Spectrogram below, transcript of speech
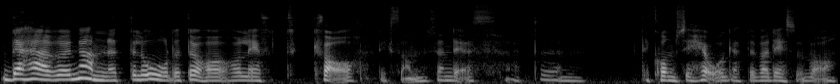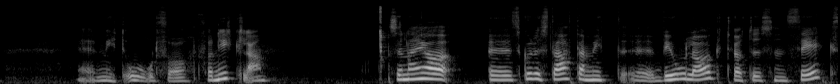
det här namnet eller ordet då har, har levt kvar liksom sedan dess. Att eh, det koms ihåg att det var det som var eh, mitt ord för, för nycklar. Så när jag eh, skulle starta mitt eh, bolag 2006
